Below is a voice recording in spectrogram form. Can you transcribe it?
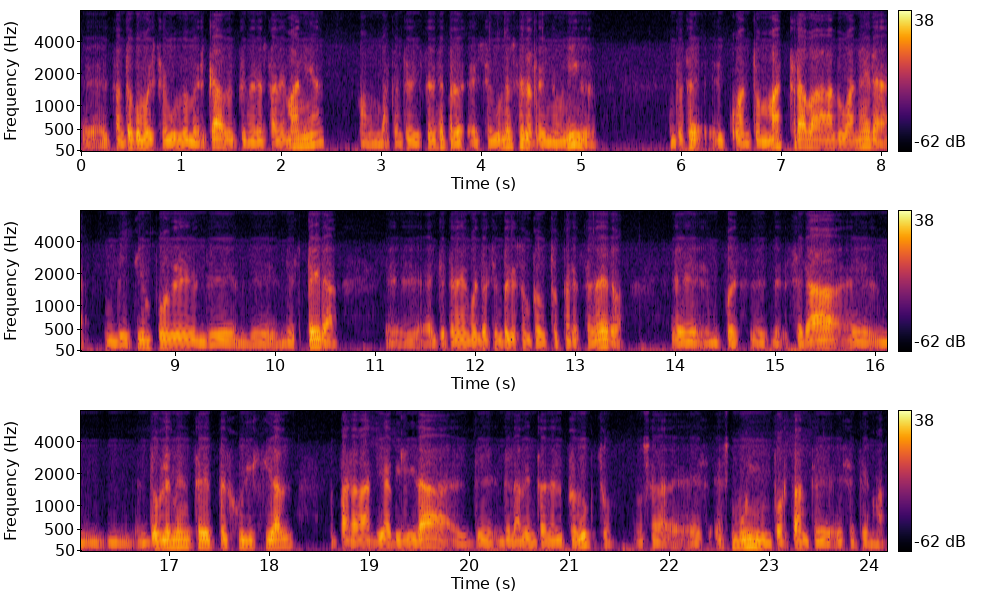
eh, tanto como el segundo mercado. El primero es Alemania, con bastante diferencia, pero el segundo es el Reino Unido. Entonces, cuanto más traba aduanera de tiempo de, espera, eh, hay que tener en cuenta siempre que son productos perecederos, eh, pues eh, será eh, doblemente perjudicial para la viabilidad de, de, la venta del producto. O sea, es, es muy importante ese tema.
